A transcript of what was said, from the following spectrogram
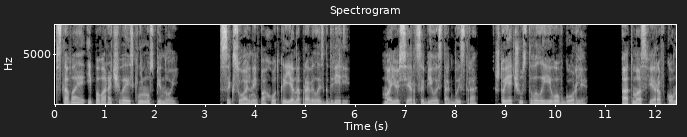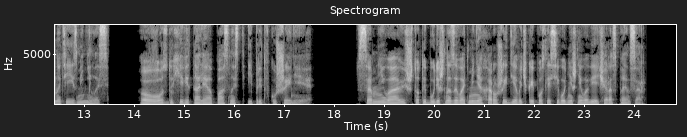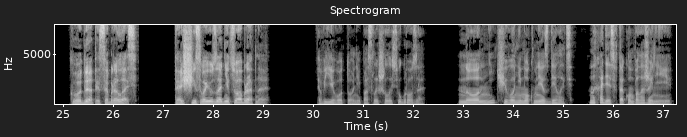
вставая и поворачиваясь к нему спиной. Сексуальной походкой я направилась к двери, Мое сердце билось так быстро, что я чувствовала его в горле. Атмосфера в комнате изменилась. В воздухе витали опасность и предвкушение. Сомневаюсь, что ты будешь называть меня хорошей девочкой после сегодняшнего вечера, Спенсер. Куда ты собралась? Тащи свою задницу обратно. В его тоне послышалась угроза. Но он ничего не мог мне сделать находясь в таком положении.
